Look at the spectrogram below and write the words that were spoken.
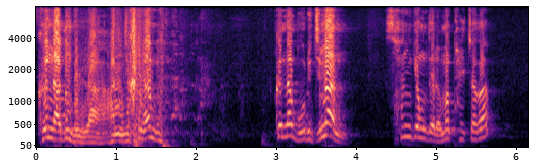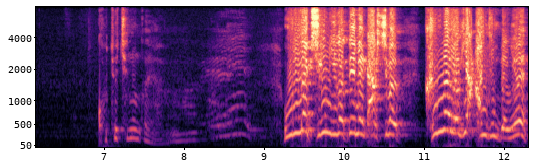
그건 나도 몰라. 아는지 그냥 그건 나 모르지만 성경대로면 팔자가 고쳐지는 거야. 우리가 지금 이것 때문에 낙심을 그날 여기 앉은 병이는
